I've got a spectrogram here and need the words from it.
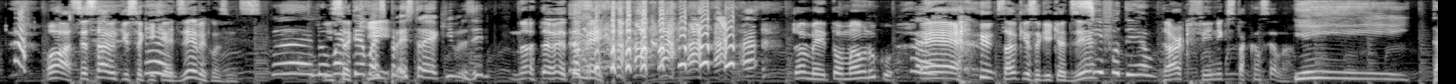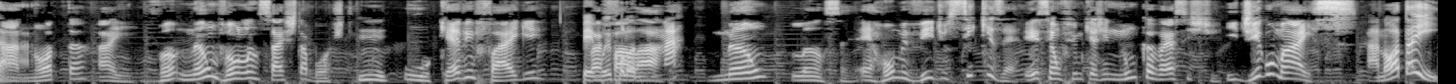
Ó, você sabe o que isso aqui quer dizer, Beconzitos? Ah, não Isso vai ter aqui- mais pré-estreia aqui, Brasil. Não, também. também, tomamos no cu. É, sabe o que isso aqui quer dizer? Se fudeu. Dark Phoenix tá cancelado. Eita. Anota aí. Vão- não vão lançar esta bosta. Hum. O Kevin Feige Pegou vai e falou, falar. "Nah." Não lança. É home video se quiser. Esse é um filme que a gente nunca vai assistir. E digo mais. Anota aí.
